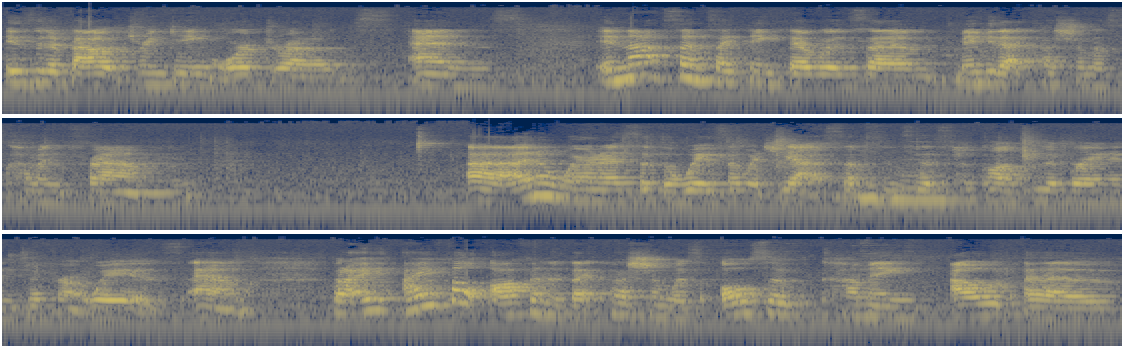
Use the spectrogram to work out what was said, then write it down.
is it about drinking or drugs? And in that sense, I think there was um, maybe that question was coming from uh, an awareness of the ways in which, yeah, substances mm-hmm. hook onto the brain in different ways. Um, but I, I felt often that that question was also coming out of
